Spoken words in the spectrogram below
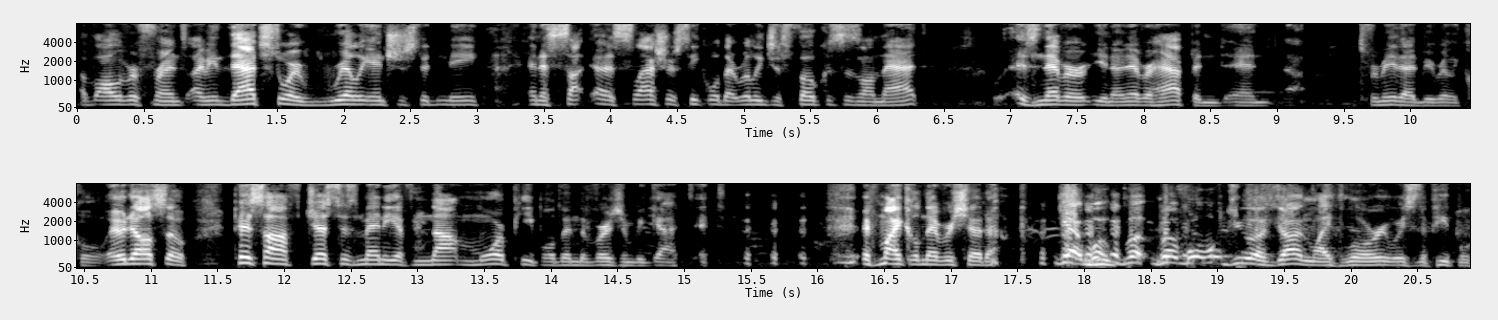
of all of her friends. I mean that story really interested me, and a, a slasher sequel that really just focuses on that has never you know never happened and uh, for me that'd be really cool it would also piss off just as many if not more people than the version we got did if michael never showed up yeah, but, but but what would you have done? Like Lori was the people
